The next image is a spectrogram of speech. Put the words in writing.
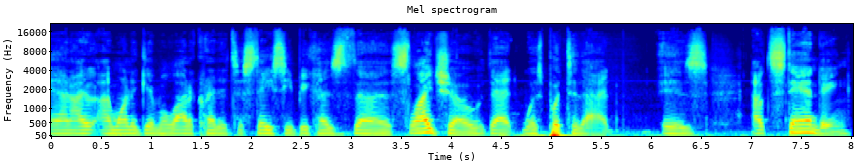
and I, I want to give a lot of credit to Stacy because the slideshow that was put to that is outstanding.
